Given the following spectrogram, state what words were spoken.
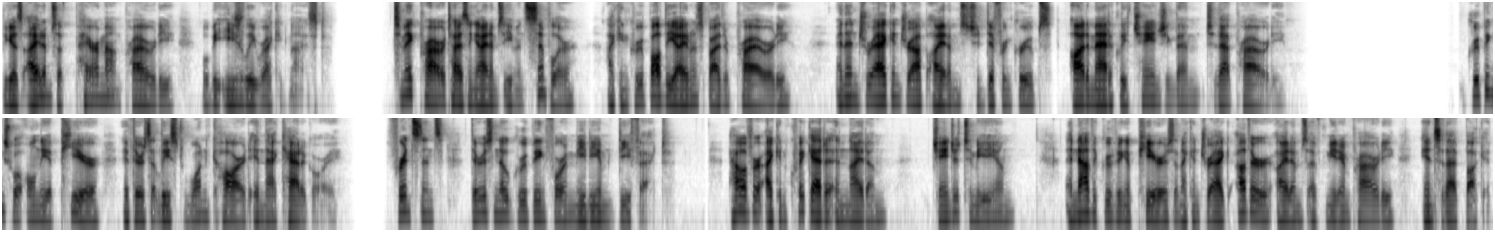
because items of paramount priority will be easily recognized. To make prioritizing items even simpler, I can group all the items by their priority and then drag and drop items to different groups, automatically changing them to that priority. Groupings will only appear if there's at least one card in that category. For instance, there is no grouping for a medium defect. However, I can quick edit an item, change it to medium, and now the grouping appears and I can drag other items of medium priority into that bucket.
